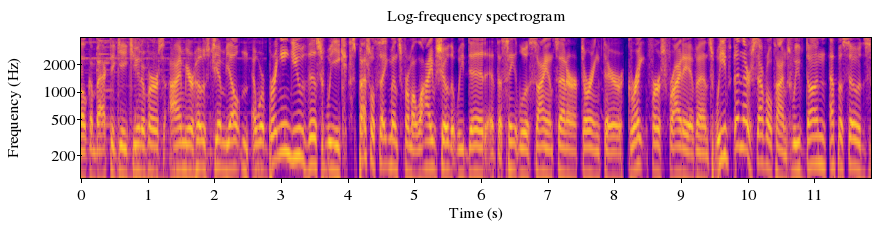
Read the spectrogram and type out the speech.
Welcome back to Geek Universe. I'm your host, Jim Yelton, and we're bringing you this week special segments from a live show that we did at the St. Louis Science Center during their great First Friday events. We've been there several times. We've done episodes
